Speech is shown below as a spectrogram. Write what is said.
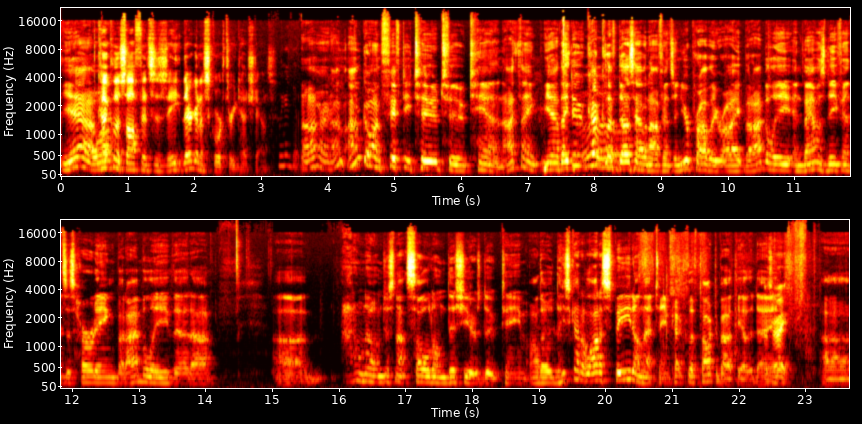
Yeah. Well, Cutcliffe's offense is—they're going to score three touchdowns. Weird that All right, I'm, I'm going 52 to 10. I think, yeah, they do. Cutcliffe does have an offense, and you're probably right, but I believe, and Bama's defense is hurting, but I believe that, uh, uh, I don't know, I'm just not sold on this year's Duke team, although he's got a lot of speed on that team. Cutcliffe talked about it the other day. That's right. Uh,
